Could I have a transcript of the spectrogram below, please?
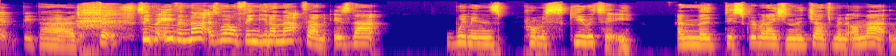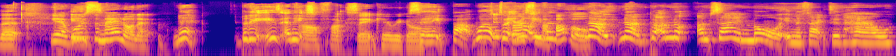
It'd be bad. But see, but even that as well, thinking on that front, is that women's promiscuity and the discrimination, the judgment on that. That yeah, where's the men on it? yeah, but it is, and it's Oh, fuck's sake, here we go. See, but well, just but not even bubble. no, no. But I'm not. I'm saying more in the fact of how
